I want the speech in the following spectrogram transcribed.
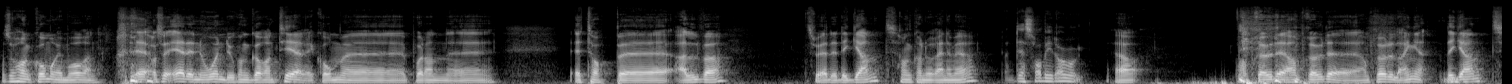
Altså, han kommer i morgen. Og så er det noen du kan garantere kommer på den eh, etappe 11, så er det De Gent. Han kan du regne med. Det sa vi i dag òg. Ja. Han prøvde, han prøvde, han prøvde lenge. De Gent,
